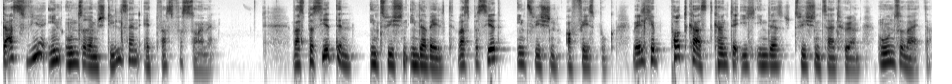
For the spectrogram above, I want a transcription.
dass wir in unserem Stillsein etwas versäumen. Was passiert denn inzwischen in der Welt? Was passiert inzwischen auf Facebook? Welche Podcast könnte ich in der Zwischenzeit hören? Und so weiter.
